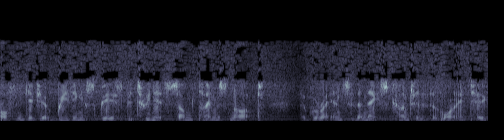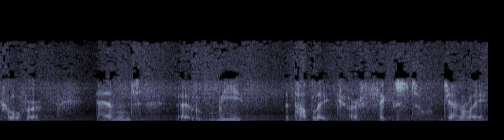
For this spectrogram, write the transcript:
often give you a breathing space between it, sometimes not. They'll go right into the next country that want to take over. And uh, we, the public, are fixed generally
